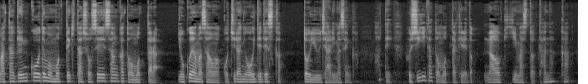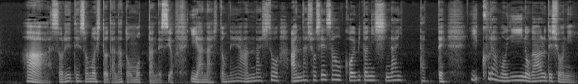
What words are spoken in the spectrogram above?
また原稿でも持ってきた書生さんかと思ったら横山さんはこちらにおいでですか？と言うじゃありませんか？はて不思議だと思ったけれど名を聞きますと田中。はあそれでその人だなと思ったんですよ。嫌な人ねあんな人あんな書生さんを恋人にしないったっていくらもいいのがあるでしょうに。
